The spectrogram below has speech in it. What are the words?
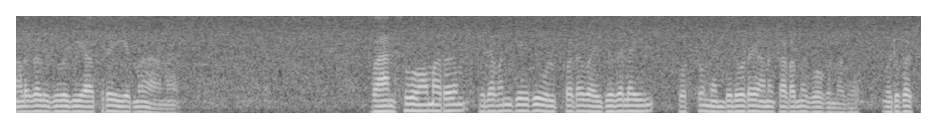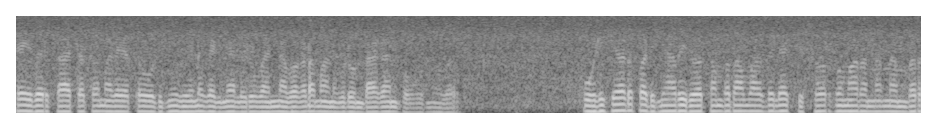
ആളുകൾ ഇതുവഴി യാത്ര ചെയ്യുന്നതാണ്. ട്രാൻസ്ഫോമറും ഇലവൻ കെ വി ഉൾപ്പെടെ വൈദ്യുത ലൈൻ തൊട്ട് മുമ്പിലൂടെയാണ് കടന്നു പോകുന്നത് ഒരു പക്ഷേ ഇതൊരു കാറ്റത്തോ മഴയത്തോ ഒടിഞ്ഞു വീണ് കഴിഞ്ഞാൽ ഒരു വൻ അപകടമാണ് ഇവിടെ ഉണ്ടാകാൻ പോകുന്നത്. കോഴിക്കാട് പടിഞ്ഞാറ് ഇരുപത്തൊമ്പതാം വാർഡിലെ കിഷോർ കുമാർ എന്ന മെമ്പർ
